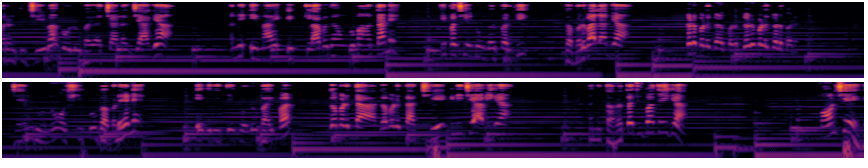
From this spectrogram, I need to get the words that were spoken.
પરંતુ જેવા ગોલુભાઈ અચાનક જાગ્યા અને એમાં એટલા બધા ઊંઘમાં હતા ને કે પછી એ ડુંગર પરથી ગબડવા લાગ્યા. ગડબડ ગડબડ ગડબડ ગડબડ. જેમ રૂનું ઓશીકું ગબડે ને એવી રીતે ગોલુભાઈ પણ ગબડતા ગબડતા છેક નીચે આવી ગયા અને તરત જ ઊભા થઈ ગયા. કોણ છે?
